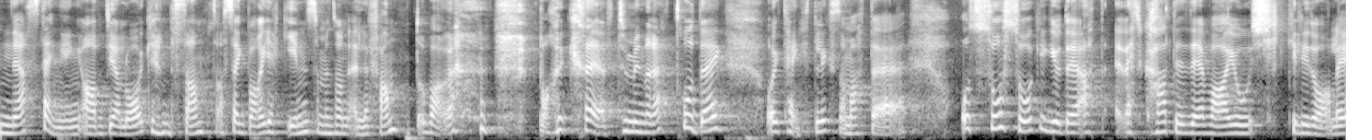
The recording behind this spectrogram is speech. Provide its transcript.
nedstenging av dialogen. sant? Altså Jeg bare gikk inn som en sånn elefant og bare, bare krevde min rett, trodde jeg. Og jeg tenkte liksom at eh, og så så jeg jo det at vet du hva, det, det var jo skikkelig dårlig.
